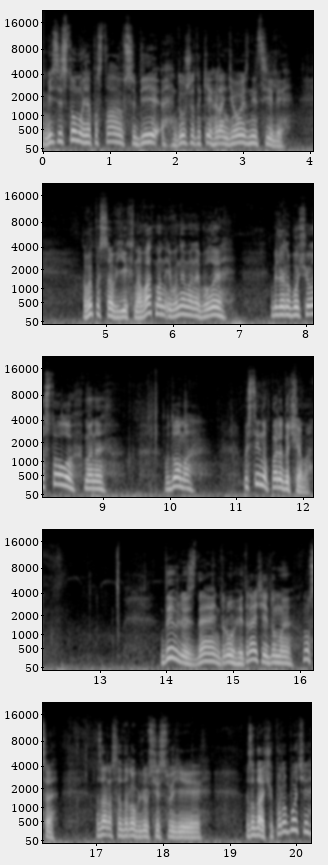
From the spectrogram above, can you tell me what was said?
Місяць тому я поставив собі дуже такі грандіозні цілі. Виписав їх на ватман, і вони в мене були біля робочого столу, в мене вдома постійно перед очима. Дивлюсь день, другий, третій, думаю, ну все, зараз я дороблю всі свої задачі по роботі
